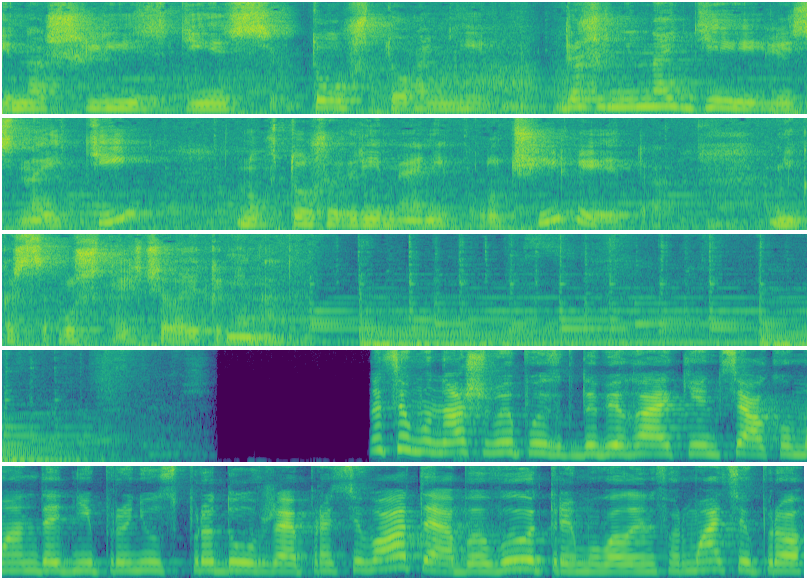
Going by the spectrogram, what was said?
и нашли здесь то, что они даже не надеялись найти, но в то же время они получили это, мне кажется, больше для человека не надо. Цьому наш випуск добігає кінця. Команда Дніпро Ньюз продовжує працювати, аби ви отримували інформацію про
